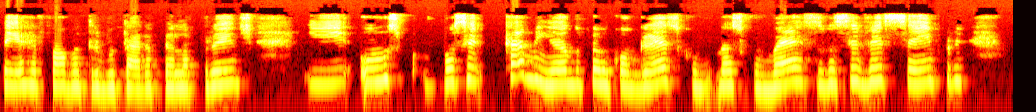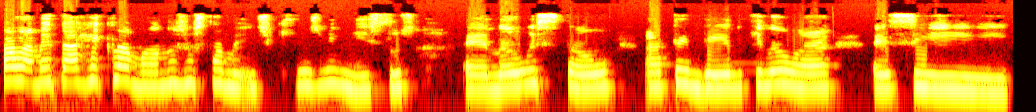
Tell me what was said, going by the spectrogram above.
tem a reforma tributária pela frente, e os, você caminhando pelo Congresso, nas conversas, você vê sempre parlamentar reclamando justamente que os ministros é, não estão atendendo, que não há esse,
